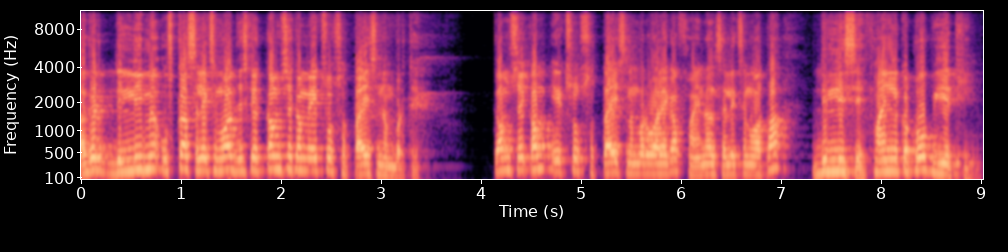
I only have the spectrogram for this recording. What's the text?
अगर दिल्ली में उसका सिलेक्शन हुआ, जिसके कम से कम 127 नंबर थे। कम से कम 127 नंबर वाले का फाइनल सिलेक्शन हुआ था दिल्ली से। फाइनल कट ऑफ़ ये थी।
